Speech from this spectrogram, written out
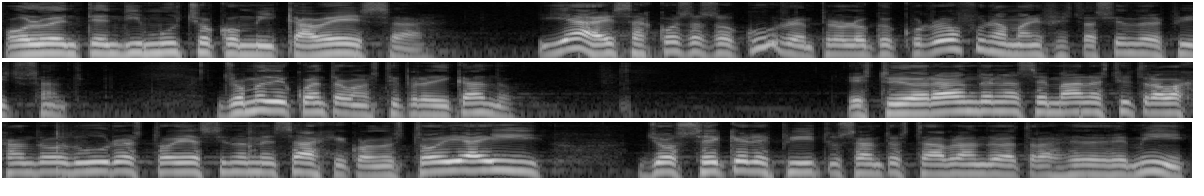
o lo entendí mucho con mi cabeza. Y ya, esas cosas ocurren, pero lo que ocurrió fue una manifestación del Espíritu Santo. Yo me doy cuenta cuando estoy predicando. Estoy orando en la semana, estoy trabajando duro, estoy haciendo mensaje. Cuando estoy ahí, yo sé que el Espíritu Santo está hablando a través de mí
